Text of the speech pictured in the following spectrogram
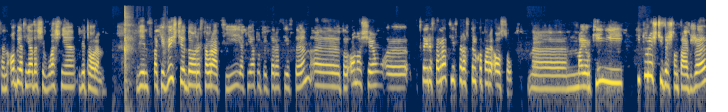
Ten obiad jada się właśnie wieczorem. Więc takie wyjście do restauracji, jak ja tutaj teraz jestem, e, to ono się. E, w tej restauracji jest teraz tylko parę osób. E, majorkini i turyści zresztą także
